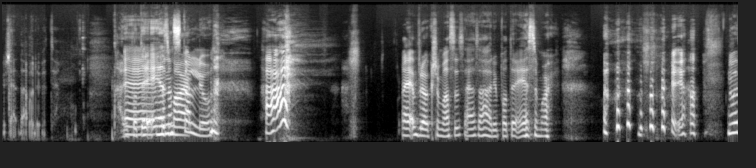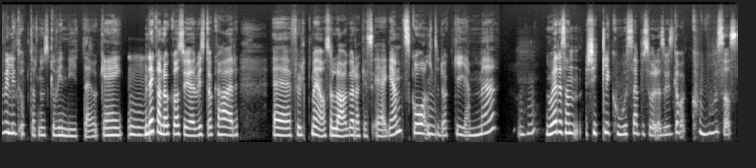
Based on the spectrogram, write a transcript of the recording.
Skal vi se, der var det, vet du. Harry Potter Eh, men den skal jo Hæ? Jeg bråker så masse, så jeg sa Harry Potter ASMR. ja. Nå er vi litt opptatt, nå skal vi nyte, OK? Mm. Men det kan dere også gjøre hvis dere har eh, fulgt med og og lager deres egen. Skål til dere hjemme. Mhm. Nå er det sånn skikkelig koseepisode, så vi skal bare kose oss.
